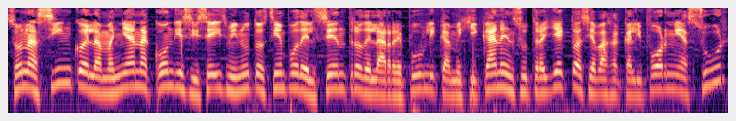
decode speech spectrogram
Son las 5 de la mañana con 16 minutos tiempo del centro de la República Mexicana en su trayecto hacia Baja California Sur.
